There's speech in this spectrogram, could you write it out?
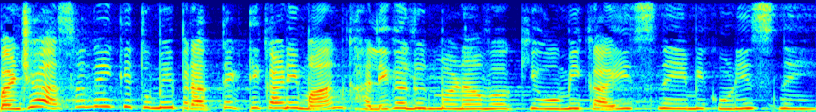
म्हणजे असं नाही की तुम्ही प्रत्येक ठिकाणी मान खाली घालून म्हणावं की ओ मी काहीच नाही मी कोणीच नाही.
